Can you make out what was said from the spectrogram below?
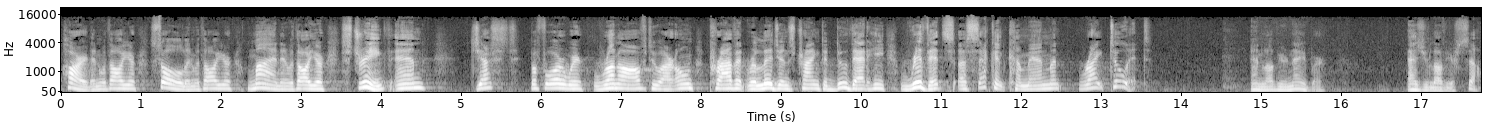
heart and with all your soul and with all your mind and with all your strength. And just before we run off to our own private religions trying to do that, he rivets a second commandment right to it. And love your neighbor as you love yourself.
